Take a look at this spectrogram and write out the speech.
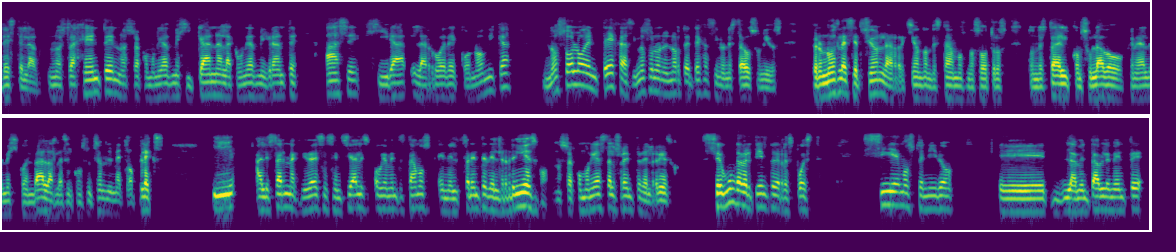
de este lado. Nuestra gente, nuestra comunidad mexicana, la comunidad migrante, hace girar la rueda económica, no solo en Texas y no solo en el norte de Texas, sino en Estados Unidos. Pero no es la excepción la región donde estamos nosotros, donde está el Consulado General de México en Dallas, la circunscripción del Metroplex. Y al estar en actividades esenciales, obviamente estamos en el frente del riesgo. Nuestra comunidad está al frente del riesgo. Segunda vertiente de respuesta. Sí hemos tenido, eh, lamentablemente,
